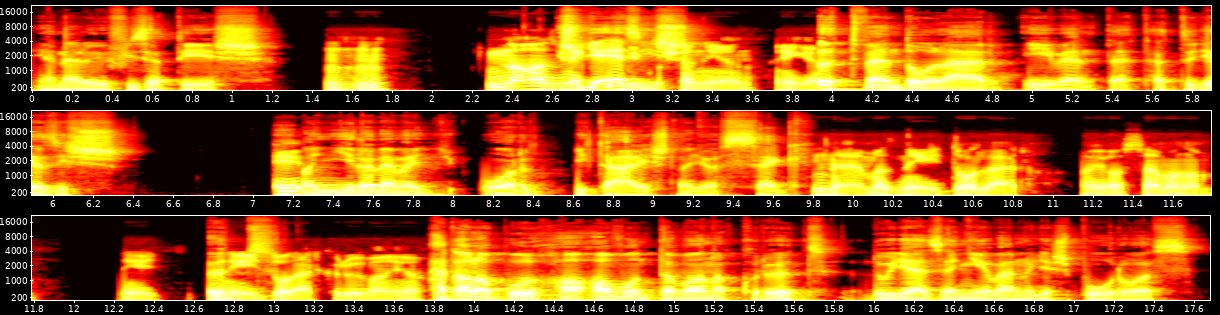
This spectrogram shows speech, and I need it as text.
ilyen előfizetés. Uh-huh. Na, az És még ugye ez is ilyen. Igen. 50 dollár évente, tehát hogy ez is Én- annyira nem egy orbitális nagy összeg. Nem, az 4 dollár, ha jól számolom. 4, Öt. 4 dollár körül van, ja. Hát alapból, ha havonta van, akkor 5, de ugye ezzel nyilván ugye spórolsz.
